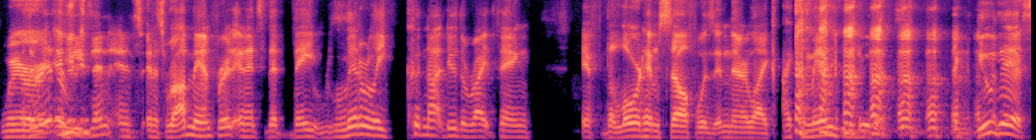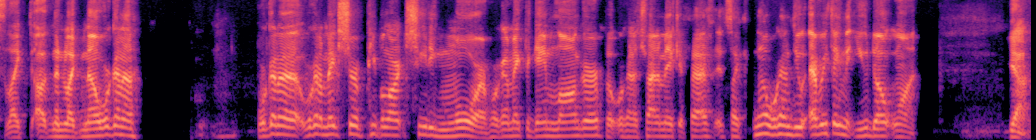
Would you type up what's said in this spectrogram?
Where there is a reason, can, and it's and it's Rob Manfred, and it's that they literally could not do the right thing if the Lord Himself was in there, like, I command you to do this, like, do this, like, uh, then like, no, we're gonna, we're gonna, we're gonna make sure people aren't cheating more. We're gonna make the game longer, but we're gonna try to make it fast. It's like, no, we're gonna do everything that you don't want. Yeah,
